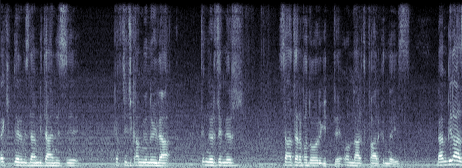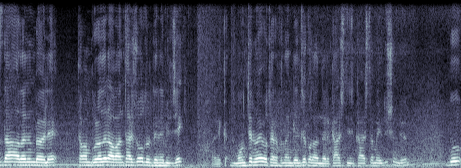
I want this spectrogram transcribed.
Rakiplerimizden bir tanesi köfteci kamyonuyla tıngır tıngır sağ tarafa doğru gitti. Onun artık farkındayız. Ben biraz daha alanın böyle tamam buraları avantajlı olur denebilecek. Hani Montenuevo tarafından gelecek olanları karşılayıcı karşılamayı düşündüğüm bu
